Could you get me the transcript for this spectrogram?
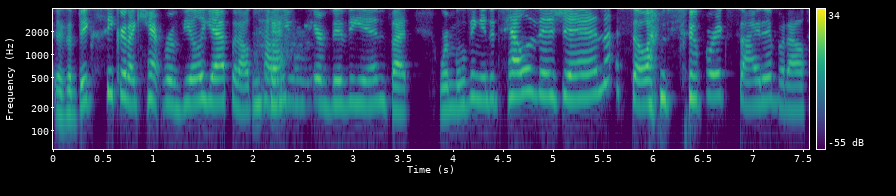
there's a big secret I can't reveal yet, but I'll tell okay. you later, Vivian. But we're moving into television, so I'm super excited. But I'll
